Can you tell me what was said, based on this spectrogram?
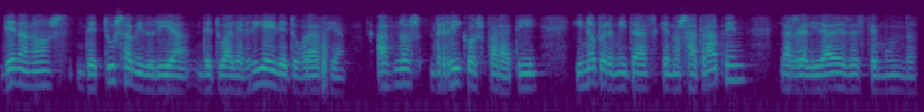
llénanos de tu sabiduría, de tu alegría y de tu gracia. Haznos ricos para ti y no permitas que nos atrapen las realidades de este mundo,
